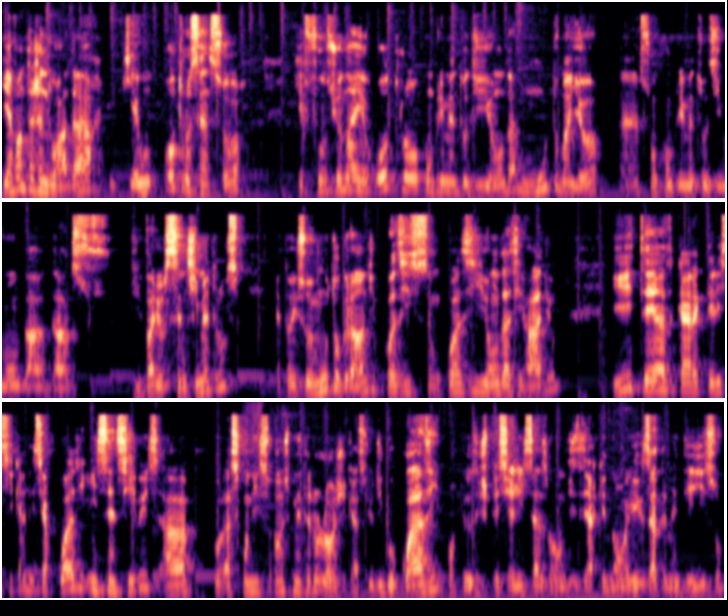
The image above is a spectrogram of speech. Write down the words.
E a vantagem do radar é que é um outro sensor que funciona em outro comprimento de onda muito maior, né, são comprimentos de onda das, de vários centímetros, então isso é muito grande, quase são quase ondas de rádio, e tem a característica de ser quase insensíveis às condições meteorológicas. Eu digo quase, porque os especialistas vão dizer que não é exatamente isso,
